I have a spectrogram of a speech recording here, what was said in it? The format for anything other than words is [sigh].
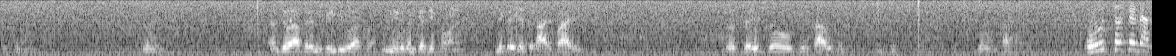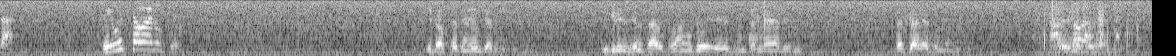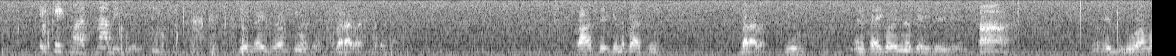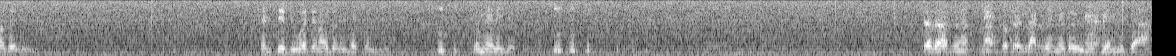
જો આપડે આપણે નીકળી ગયું આખો નિર્બંધ કે છે એ પ્રમાણે. નીકળી જશે. હાર પાય તો શરીર તો સારું છે. તો એવું જ થશે દાદા. એવું જ થવાનું છે. એ ડોક્ટર તેને એવું કહે નીકળી સારું થવાનું જોઈએ હું તમને હજુ અત્યારે તમને બરાબર. પાસ થઈ કે નપાસ થઈ? બરાબર. સાયકોલોજી નથી આવી જોઈએ હા. એ જોવામાં તો નહીં તે જુઓ તે નહોતો નહીં ડોક્ટર ગમે નહીં કે નાસ્તો કરેલો ડાક્ટરે મેં કહ્યું નથી એમનું ચા.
